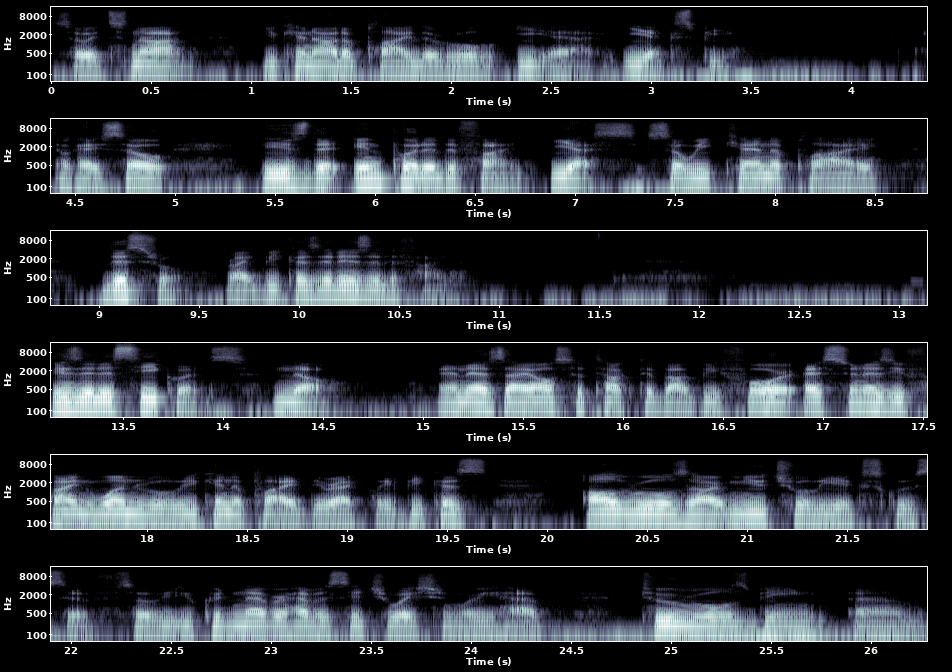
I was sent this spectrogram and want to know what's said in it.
So it's not. You cannot apply the rule exp. Okay, so is the input a define? Yes. So we can apply this rule, right? Because it is a define. Is it a sequence? No. And as I also talked about before, as soon as you find one rule, you can apply it directly because all rules are mutually exclusive. So you could never have a situation where you have two rules being um,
